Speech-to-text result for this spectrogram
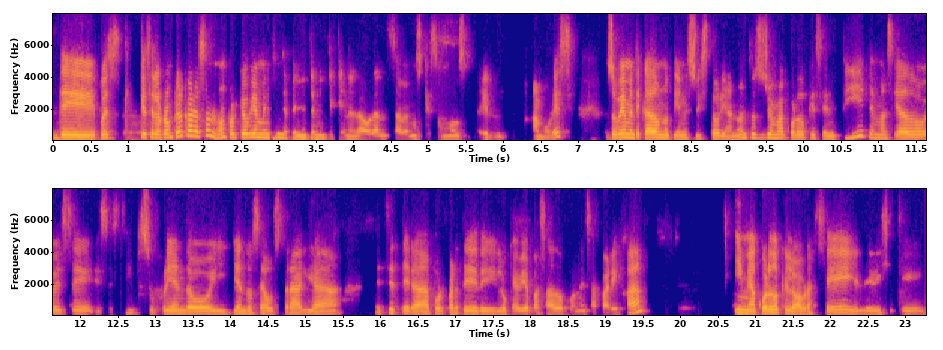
de pues que se le rompió el corazón, ¿no? Porque obviamente independientemente que en el ahora sabemos que somos el amores, pues obviamente cada uno tiene su historia, ¿no? Entonces yo me acuerdo que sentí demasiado ese, ese Steve sufriendo y yéndose a Australia, etcétera, por parte de lo que había pasado con esa pareja. Y me acuerdo que lo abracé y le dije que,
